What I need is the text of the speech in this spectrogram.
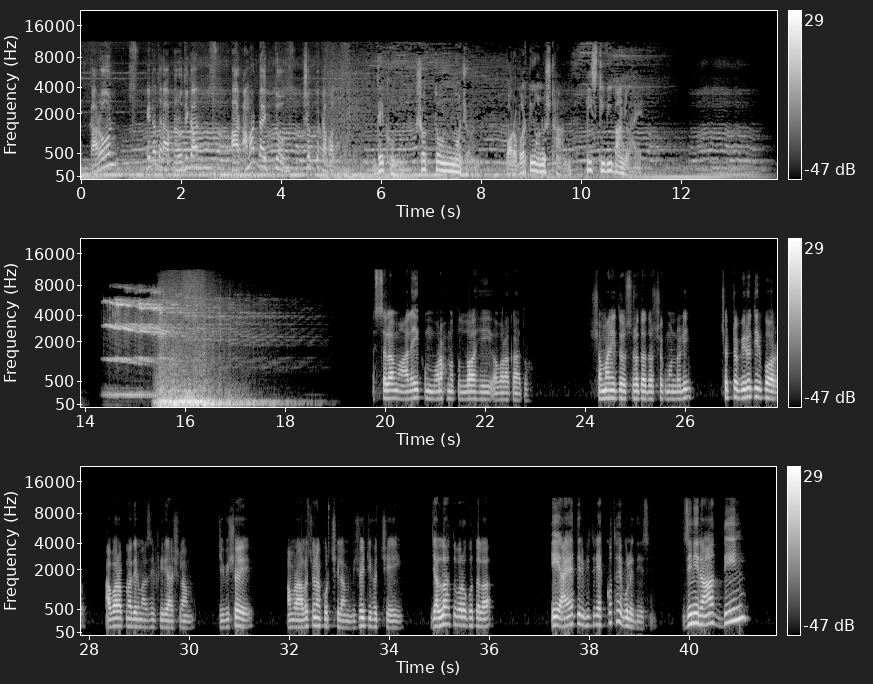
কারণ এটা যেন আপনার অধিকার আর আমার দায়িত্ব সত্যটা বলা। দেখুন সত্য উন্মোচন পরবর্তী অনুষ্ঠান পিস টিভি বাংলায়। আসসালামু আলাইকুম ওরহমতুল্লাহ ওবরাকাত সম্মানিত শ্রোতা দর্শক মণ্ডলী ছোট্ট বিরতির পর আবার আপনাদের মাঝে ফিরে আসলাম। যে বিষয়ে আমরা আলোচনা করছিলাম, বিষয়টি হচ্ছে এই যে আল্লাহ তবরকতলা এই আয়াতের ভিতরে এক কথাই বলে দিয়েছেন, যিনি রাত, দিন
